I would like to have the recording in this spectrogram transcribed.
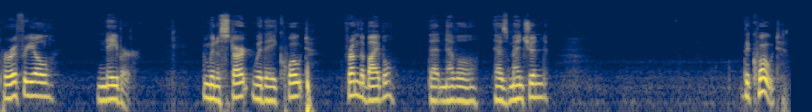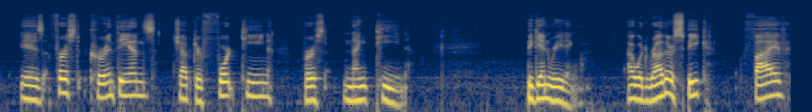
Peripheral neighbor. I'm going to start with a quote from the Bible that Neville has mentioned. The quote is 1 Corinthians chapter 14 verse 19. Begin reading. I would rather speak five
